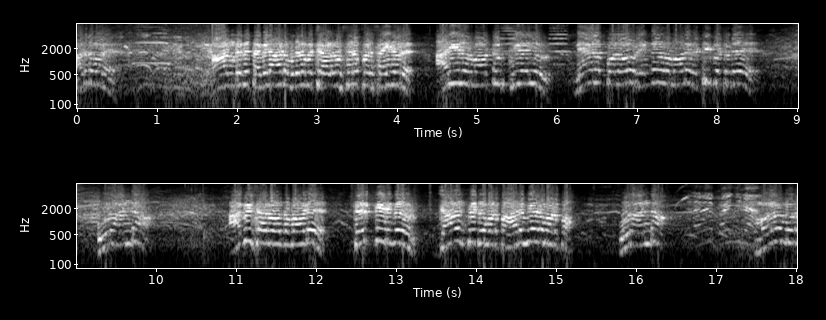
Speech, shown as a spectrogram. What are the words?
அடுத்த மாடு. ஆண்கள் தமிழ்நாடு முதலமைச்சர் வழங்கும் சிறப்பு சைனூர். அரியலூர் மாவட்டம் கீழையூர் மேலப்போலூர் ரெண்டாவது மாடு வெற்றி பெற்றது. ஒரு அண்டா. அபிசாரம் வந்த மாடு தெற்கு இருங்கலூர் ஜான் பீட்டர் மாடுப்பா அருமையான மடுப்பா. ஒரு அண்டா. மழை போட்ட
